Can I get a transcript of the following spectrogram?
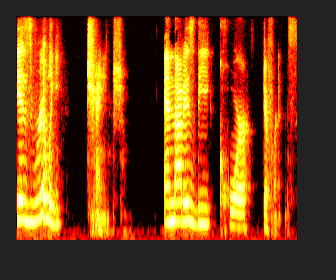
is really change. And that is the core difference.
